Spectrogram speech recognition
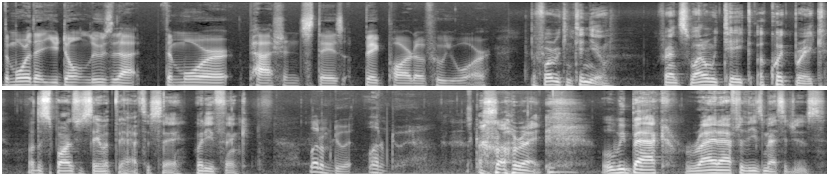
the more that you don't lose that the more passion stays a big part of who you are. Before we continue, Francis, why don't we take a quick break? Let the sponsors say what they have to say. What do you think? Let them do it. Let them do it. All right. We'll be back right after these messages.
